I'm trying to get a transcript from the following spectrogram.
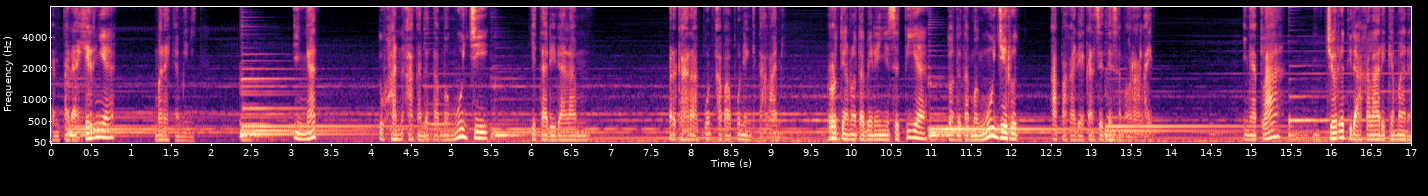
Dan pada akhirnya mereka menikah. Ingat, Tuhan akan tetap menguji kita di dalam perkara pun apa pun yang kita alami. Ruth yang notabene setia, Tuhan tetap menguji Ruth apakah dia akan setia sama orang lain. Ingatlah, jodoh tidak akan lari ke mana.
